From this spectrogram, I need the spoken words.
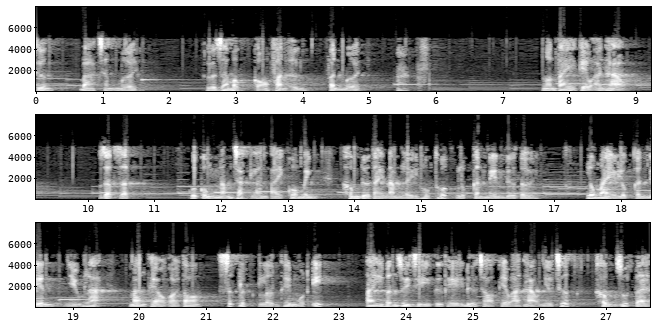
Chương 310 Hứa Gia Mộc có phản ứng Phần 10 Ngón tay Kiều An Hảo giật giật, cuối cùng nắm chặt làn váy của mình, không đưa tay nắm lấy hộp thuốc Lục Cẩn Niên đưa tới. Lông mày Lục Cẩn Niên nhíu lại, mang theo gói to, sức lực lớn thêm một ít, tay vẫn duy trì tư thế đưa cho Kiều An Hảo như trước, không rút về.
